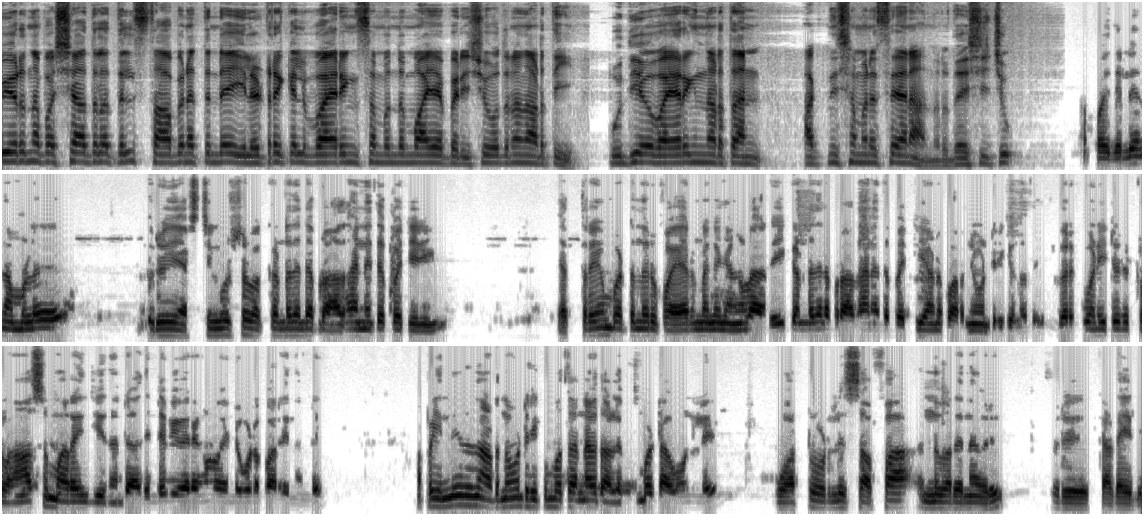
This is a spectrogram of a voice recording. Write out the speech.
ഉയർന്ന പശ്ചാത്തലത്തിൽ സ്ഥാപനത്തിന്റെ ഇലക്ട്രിക്കൽ വയറിംഗ് സംബന്ധമായ പരിശോധന നടത്തി പുതിയ വയറിംഗ് നടത്താൻ അഗ്നിശമന സേന നിർദ്ദേശിച്ചു. അപ്പോൾ ഇതിൽ നമ്മൾ ഒരു എക്സ്റ്റിങ്ഷർ വെക്കേണ്ടതിന്റെ പ്രാധാന്യത്തെ പറ്റി എത്രയും പെട്ടെന്ന് ഒരു ഫയർ ഉണ്ടെങ്കിൽ ഞങ്ങൾ അറിയിക്കേണ്ടതിന്റെ പ്രാധാന്യത്തെ പറ്റിയാണ് പറഞ്ഞുകൊണ്ടിരിക്കുന്നത്. ഇവർക്ക് വേണ്ടിയിട്ട് ഒരു ക്ലാസ്സും അറേഞ്ച് ചെയ്യുന്നുണ്ട്. അതിന്റെ വിവരങ്ങളും എന്റെ കൂടെ പറയുന്നുണ്ട്. അപ്പോൾ ഇന്ന് ഇത് നടന്നുകൊണ്ടിരിക്കുമ്പോൾ തന്നെ തളിപ്പുമ്പോൾ ടൗണിൽ വാട്ടർ റോഡിൽ സഫ എന്ന് പറയുന്ന ഒരു ഒരു കടയിൽ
